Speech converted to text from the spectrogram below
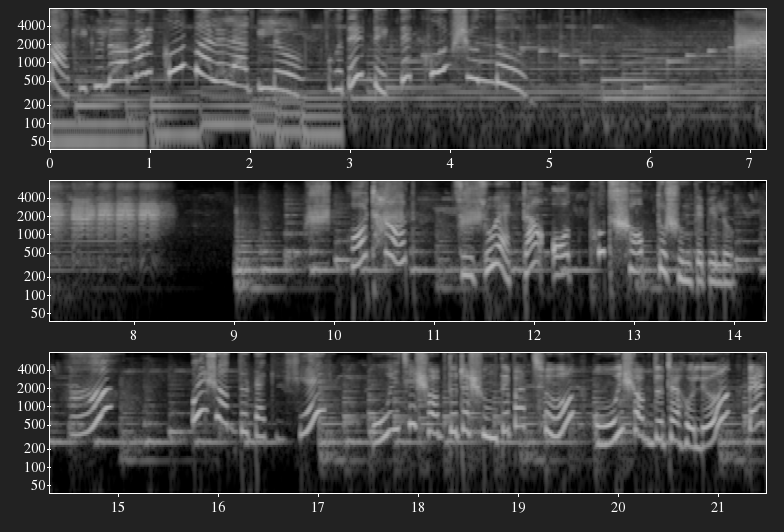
পাখিগুলো আমার খুব ভালো লাগল। ওদের দেখতে খুব সুন্দর। হঠাৎ চুচু একটা অদ্ভুত শব্দ শুনতে পেল। ওই শব্দটা কিসের? ওই যে শব্দটা শুনতে পাচ্ছ ওই শব্দটা হলো প্যাক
